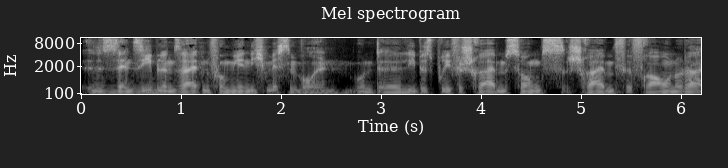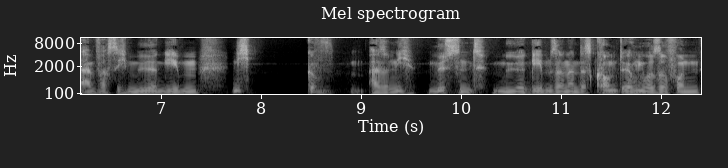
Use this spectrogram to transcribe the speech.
sensiblen Seiten von mir nicht missen wollen und äh, Liebesbriefe schreiben, Songs schreiben für Frauen oder einfach sich Mühe geben, nicht also nicht müssend Mühe geben, sondern das kommt irgendwo so von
